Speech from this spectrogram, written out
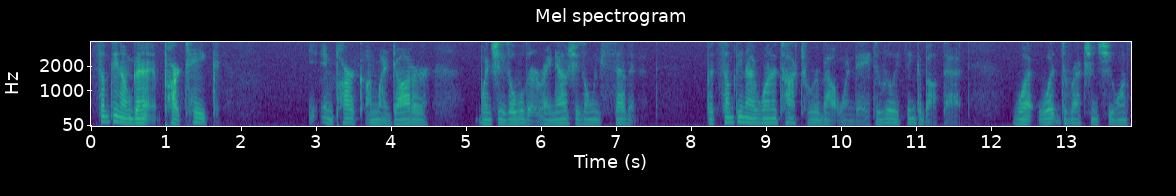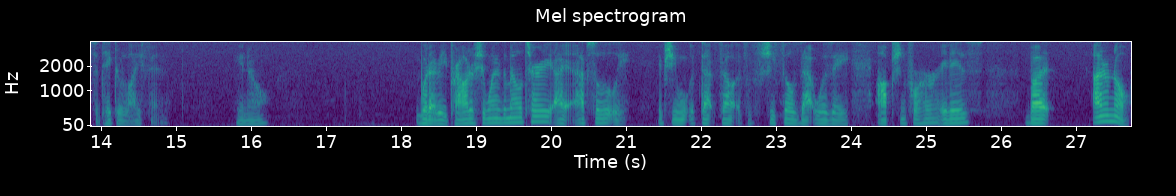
Something I'm going to partake, impart on my daughter when she's older. Right now, she's only seven. But something I want to talk to her about one day to really think about that. What, what direction she wants to take her life in, you know? Would I be proud if she went into the military? I absolutely. If she if that felt if she feels that was a option for her it is. But i don't know.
